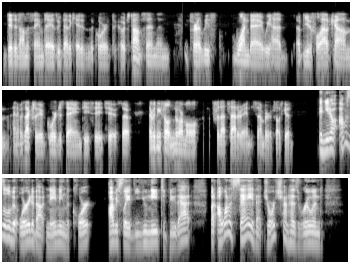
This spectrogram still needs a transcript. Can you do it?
did it on the same day as we dedicated the court to Coach Thompson. And for at least one day, we had a beautiful outcome. And it was actually a gorgeous day in DC, too. So everything felt normal for that Saturday in December. It felt good. And, you know, I was a little bit worried about naming the court. Obviously, you need to do that. But I want to say that Georgetown has ruined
